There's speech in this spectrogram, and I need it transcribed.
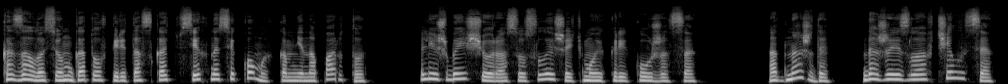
Казалось, он готов перетаскать всех насекомых ко мне на парту, лишь бы еще раз услышать мой крик ужаса. Однажды даже изловчился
